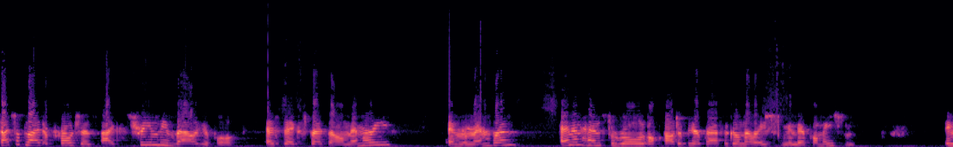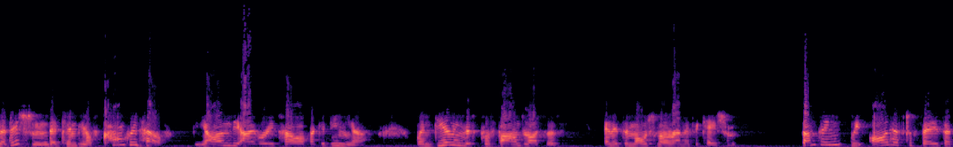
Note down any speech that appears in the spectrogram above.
Such applied approaches are extremely valuable as they express our memories and remembrance and enhance the role of autobiographical narration in their formation. In addition, they can be of concrete help beyond the ivory tower of academia when dealing with profound losses and its emotional ramifications. Something we all have to face at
